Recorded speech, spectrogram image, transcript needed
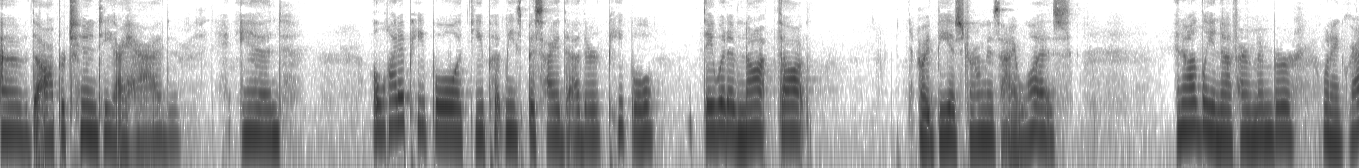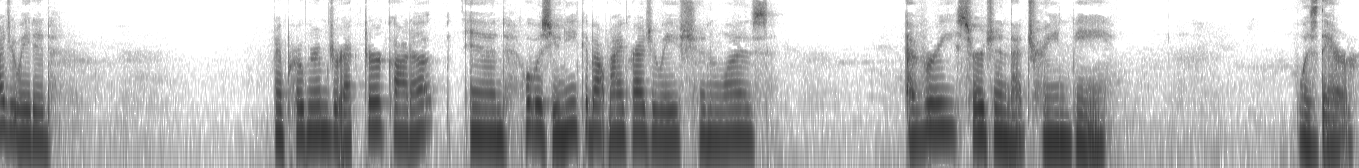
of the opportunity I had. And a lot of people, if you put me beside the other people, they would have not thought I would be as strong as I was. And oddly enough, I remember when I graduated, my program director got up and what was unique about my graduation was every surgeon that trained me was there.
